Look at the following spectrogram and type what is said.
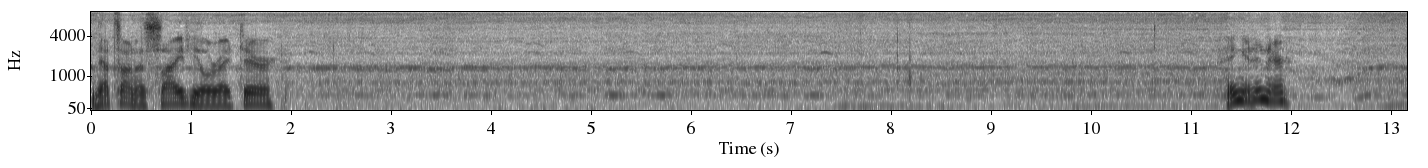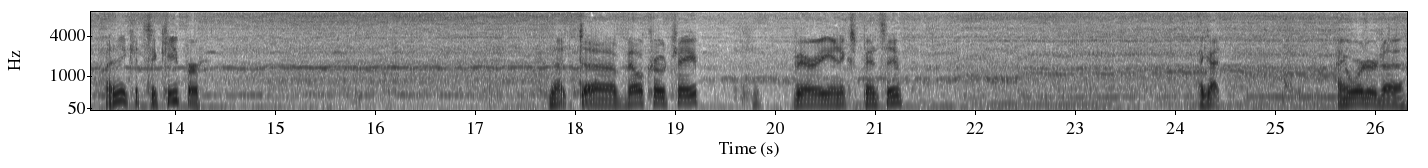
That's on a side hill right there. Hanging in there. I think it's a keeper. That uh, Velcro tape, very inexpensive. I got, I ordered a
